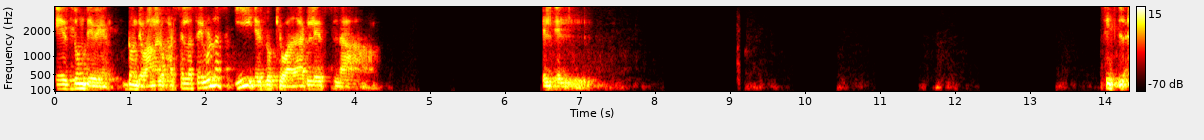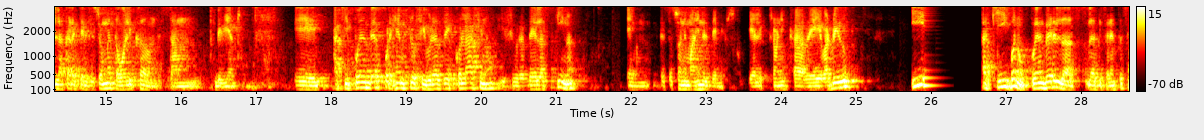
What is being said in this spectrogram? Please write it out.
es donde, donde van a alojarse las células y es lo que va a darles la, el, sí, la, caracterización metabólica donde están viviendo. Eh, aquí pueden ver, por ejemplo, fibras de colágeno y fibras de elastina. En, estas son imágenes de microscopía electrónica de barrido. Y aquí, bueno, pueden ver las, las diferentes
